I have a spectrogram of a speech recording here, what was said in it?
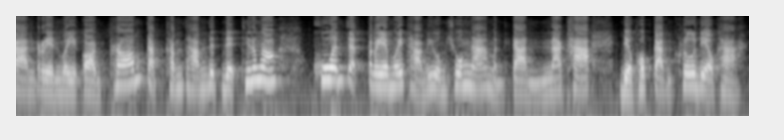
การเรียนไวยากรณ์พร้อมกับคำถามเด็ด ๆ ที่น้อง ๆ ควรจะเตรียมไว้ถามพี่วงช่วงหน้าเหมือนกันนะคะ เดี๋ยวพบกันครู่เดียวค่ะ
